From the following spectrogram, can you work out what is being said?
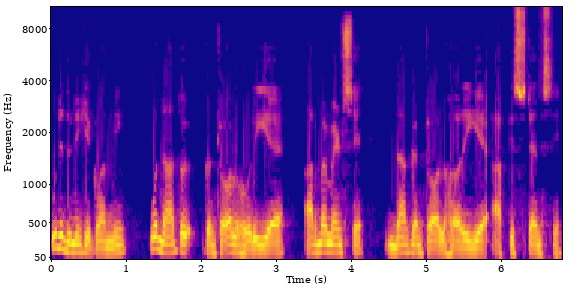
पूरी दुनिया की इकोनॉमी वो ना तो कंट्रोल हो रही है आर्मामेंट से ना कंट्रोल हो रही है आपकी स्ट्रेंथ से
